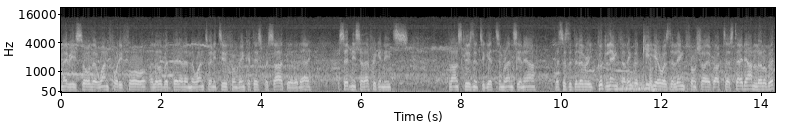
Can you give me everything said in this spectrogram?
Maybe he saw the 144 a little bit better than the 122 from Venkatesh Prasad the other day. Certainly South Africa needs Lance Klusener to get some runs here now. This is the delivery. Good length. I think the key here was the length from Akhtar. Stay down a little bit.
